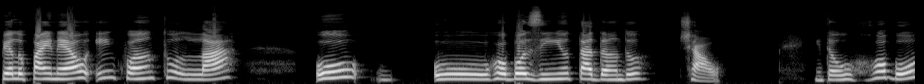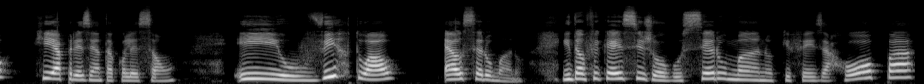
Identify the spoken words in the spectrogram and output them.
pelo painel, enquanto lá o, o robozinho tá dando tchau. Então, o robô que apresenta a coleção e o virtual é o ser humano. Então, fica esse jogo: o ser humano que fez a roupa,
